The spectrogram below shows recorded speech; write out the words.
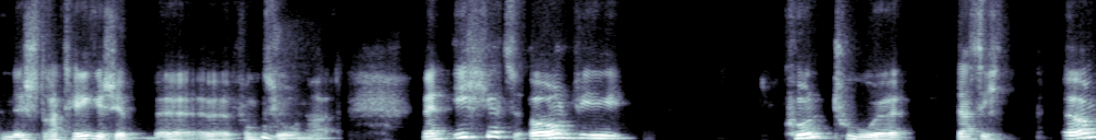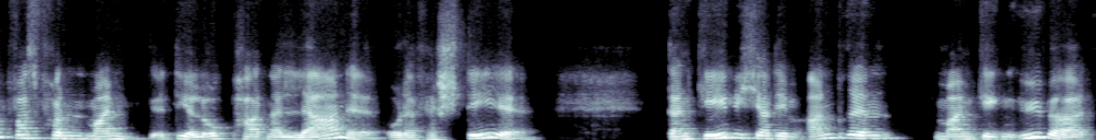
eine strategische äh, äh, Funktion hat. Wenn ich jetzt irgendwie kundtue, dass ich irgendwas von meinem Dialogpartner lerne oder verstehe, dann gebe ich ja dem anderen, meinem Gegenüber,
